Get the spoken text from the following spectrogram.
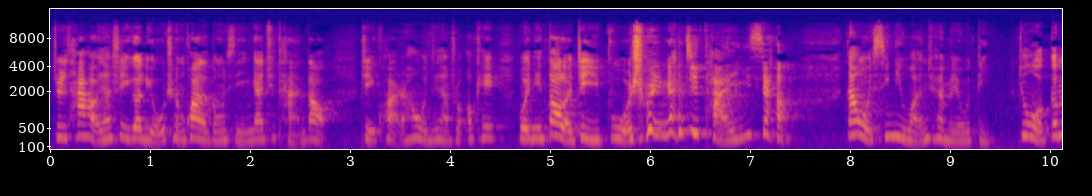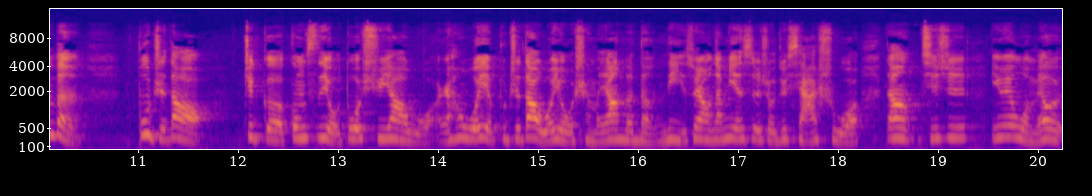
就是它好像是一个流程化的东西，你应该去谈到这一块。然后我就想说，OK，我已经到了这一步，我是不是应该去谈一下？但我心里完全没有底。就我根本不知道这个公司有多需要我，然后我也不知道我有什么样的能力。虽然我在面试的时候就瞎说，但其实因为我没有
